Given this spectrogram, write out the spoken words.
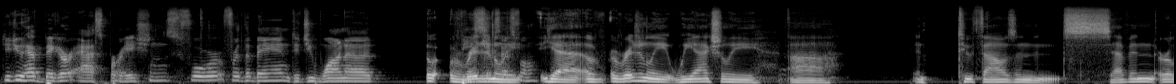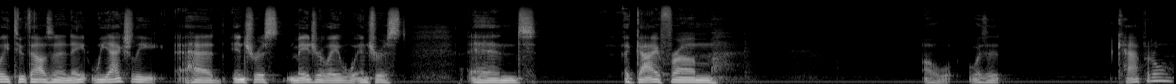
did you have bigger aspirations for for the band? Did you want to? Originally successful? yeah originally we actually uh 2007 early 2008 we actually had interest major label interest and a guy from oh was it Capitol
